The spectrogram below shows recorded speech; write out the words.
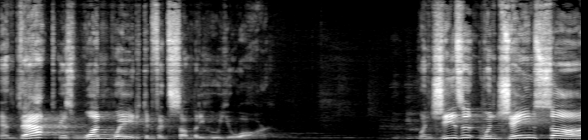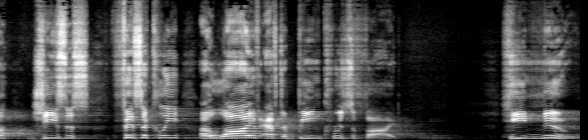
And that is one way to convince somebody who you are. When Jesus when James saw Jesus physically alive after being crucified, he knew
